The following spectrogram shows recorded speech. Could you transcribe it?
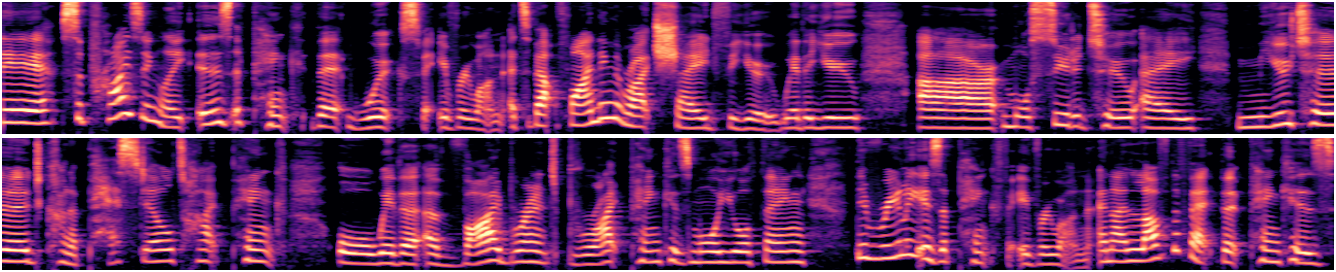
there surprisingly is a pink that works for everyone. It's about finding the right shade for you, whether you are more suited to a muted kind of pastel type pink or whether a vibrant bright pink is more your thing. There really is a pink for everyone. And I love the fact that pink is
